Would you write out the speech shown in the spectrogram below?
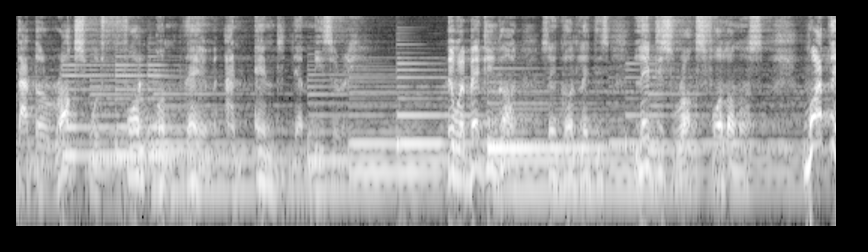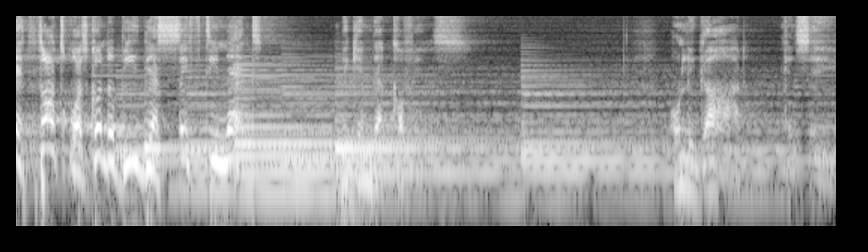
that the rocks would fall on them and end their misery. They were begging God, saying, God, let this, let these rocks fall on us. What they thought was going to be their safety net became their coffins. Only God can save.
